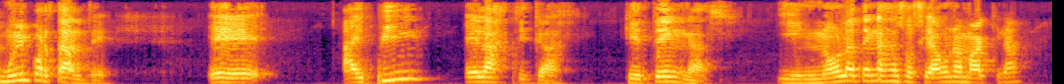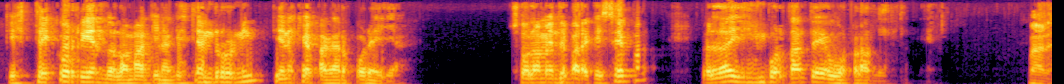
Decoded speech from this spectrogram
Muy importante, eh, IP elástica que tengas y no la tengas asociada a una máquina, que esté corriendo la máquina, que esté en running, tienes que pagar por ella. Solamente para que sepan, ¿verdad? Y es importante borrarla. Vale,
